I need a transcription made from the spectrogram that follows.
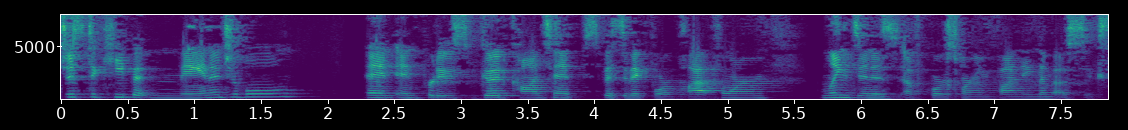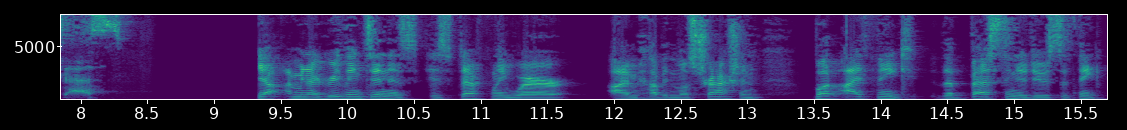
just to keep it manageable and, and produce good content specific for a platform, LinkedIn is of course where I'm finding the most success. Yeah, I mean, I agree. LinkedIn is is definitely where I'm having the most traction. But I think the best thing to do is to think,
